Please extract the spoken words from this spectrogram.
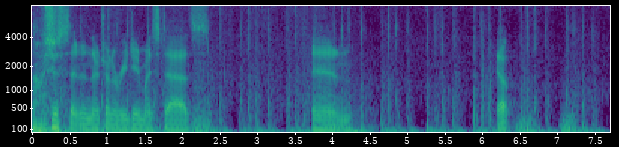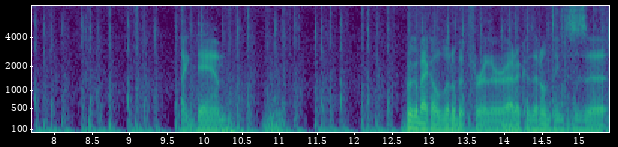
I was just sitting in there trying to regain my stats. And... Yep. Like, damn. Gonna go back a little bit further it because I don't think this is it.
